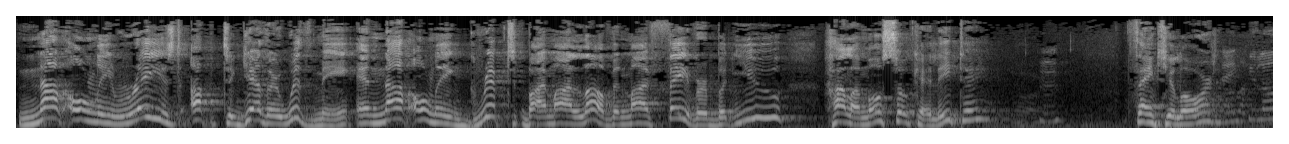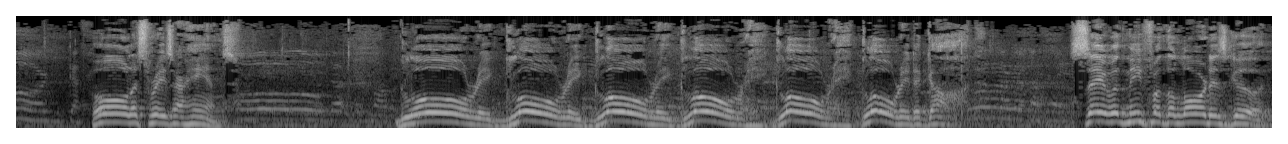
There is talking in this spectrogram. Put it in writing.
not only raised up together with me and not only gripped by my love and my favor, but you, halamoso kelite. Thank you, Lord. Thank you, Lord. Oh, let's raise our hands. Glory, glory, glory, glory, glory, glory to God. Say it with me, for the Lord is good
